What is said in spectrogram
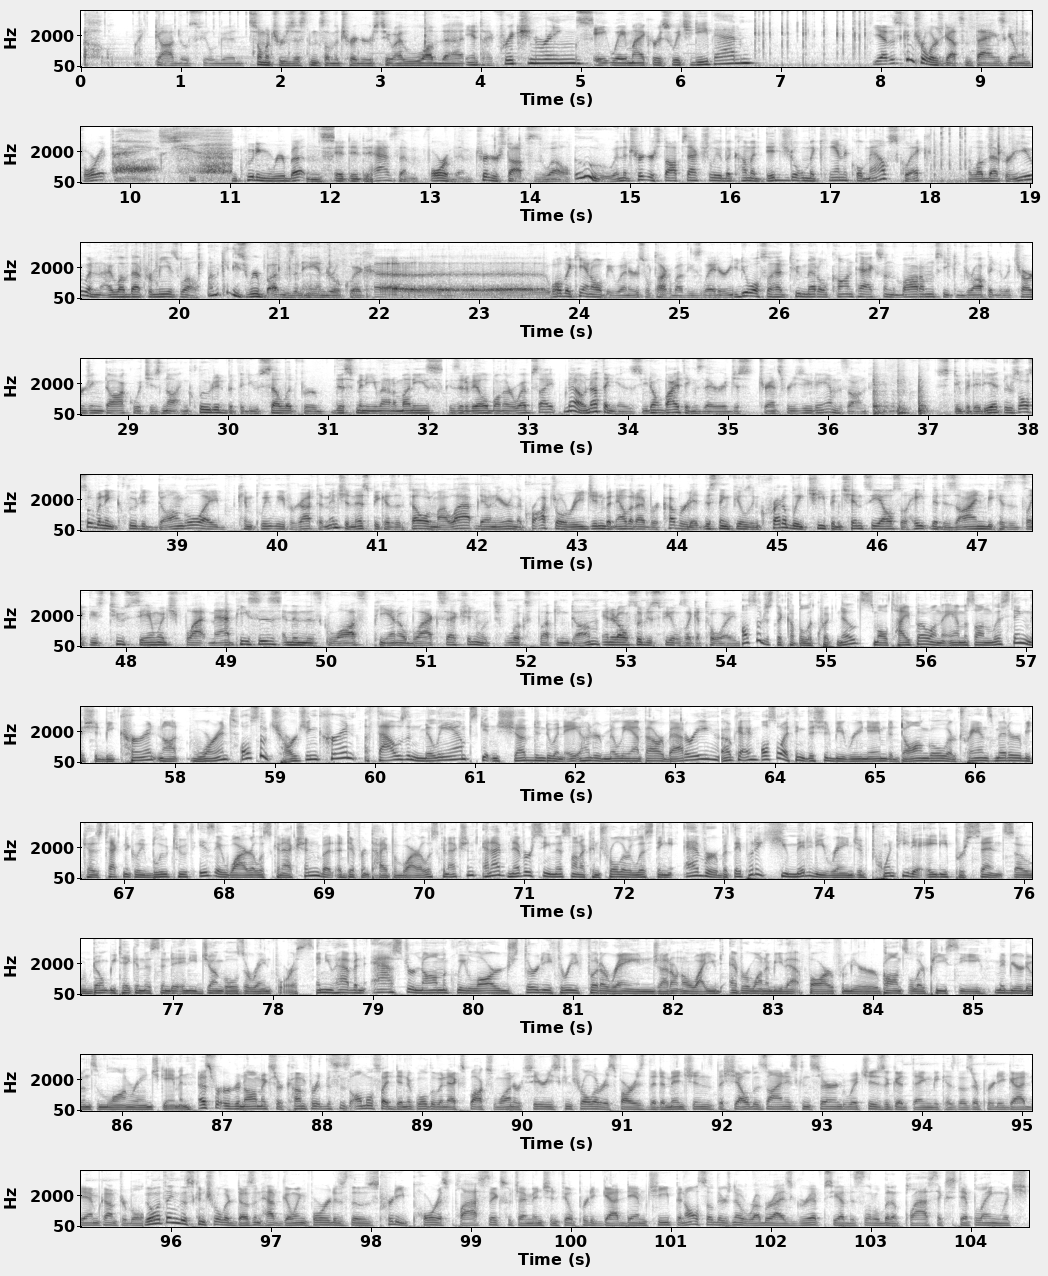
Oh my god, those feel good. So much resistance on the triggers too. I love that. Anti-friction rings, 8-way micro switch D-pad. Yeah, this controller's got some things going for it. Thanks. including rear buttons. It, it has them, four of them. Trigger stops as well. Ooh, and the trigger stops actually become a digital mechanical mouse click. I love that for you, and I love that for me as well. Let me get these rear buttons in hand real quick. Uh, well, they can't all be winners. We'll talk about these later. You do also have two metal contacts on the bottom, so you can drop it into a charging dock, which is not included, but they do sell it for this many amount of monies. Is it available on their website? No, nothing is. You don't buy things there. It just transfers you to Amazon. Stupid idiot. There's also an included dongle. I completely forgot to mention this because it fell in my lap down here in the crotchal region, but now that I've recovered it, this thing feels incredibly cheap and chintzy. I also hate the design because it's like these two sandwich flat matte pieces and then this gloss piano black section, which looks fucking dumb. And it also just feels like a toy. Also, just a couple of quick notes. Small typo on the Amazon listing. This should be current, not warrant. Also, charging current, a thousand milliamps getting shoved into an 800 milliamp hour battery. Okay. Also, I think this should be renamed a dongle or transmitter because technically technically Bluetooth is a wireless connection, but a different type of wireless connection. And I've never seen this on a controller listing ever, but they put a humidity range of 20 to 80%, so don't be taking this into any jungles or rainforests. And you have an astronomically large 33 foot of range. I don't know why you'd ever want to be that far from your console or PC. Maybe you're doing some long range gaming. As for ergonomics or comfort, this is almost identical to an Xbox One or Series controller as far as the dimensions, the shell design is concerned, which is a good thing because those are pretty goddamn comfortable. The only thing this controller doesn't have going for it is those pretty porous plastics, which I mentioned feel pretty goddamn cheap. And also there's no rubberized grips. You have this little bit of plastic stippling, which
